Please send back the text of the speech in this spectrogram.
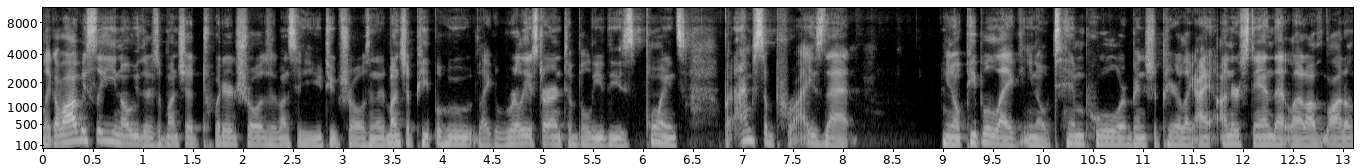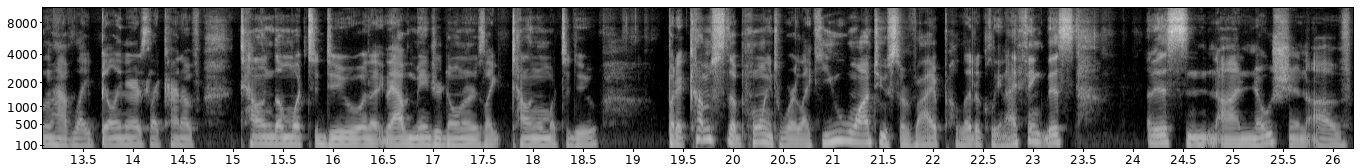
like obviously you know there's a bunch of twitter trolls there's a bunch of youtube trolls and a bunch of people who like really starting to believe these points but i'm surprised that you know people like you know tim pool or ben shapiro like i understand that a lot of, a lot of them have like billionaires like kind of telling them what to do like they have major donors like telling them what to do. But it comes to the point where like you want to survive politically and i think this this uh, notion of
